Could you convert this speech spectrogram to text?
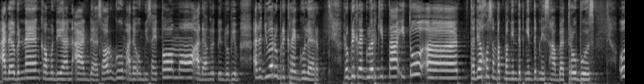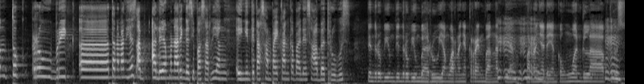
Ada beneng, kemudian ada sorghum, ada umbi saitomo, ada anggrek dendrobium. Ada juga rubrik reguler. Rubrik reguler kita itu eh, tadi aku sempat mengintip-ngintip nih sahabat Trubus. Untuk rubrik eh, tanaman hias ada yang menarik gak sih Pak Sardi yang ingin kita sampaikan kepada sahabat Trubus? dendrobium dendrobium baru yang warnanya keren banget ya. Warnanya ada yang keunguan gelap, terus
